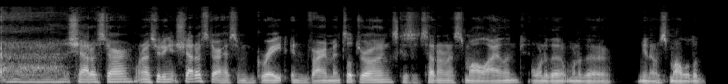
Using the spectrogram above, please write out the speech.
uh, Shadowstar when I was reading it. Shadowstar has some great environmental drawings because it's set on a small island, one of the one of the you know small little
